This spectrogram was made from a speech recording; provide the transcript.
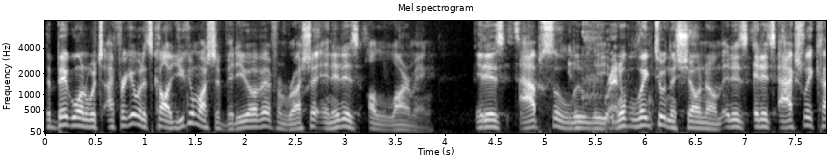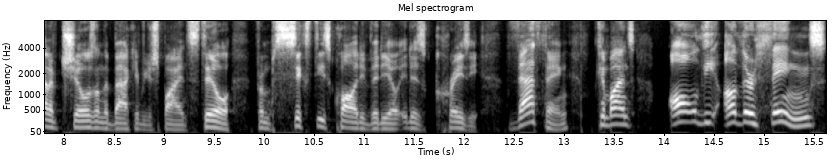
the big one, which I forget what it's called. You can watch a video of it from Russia, and it is alarming. It is it's absolutely. Incredible. We'll link to it in the show note. It is. It is actually kind of chills on the back of your spine. Still from '60s quality video. It is crazy. That thing combines all the other things,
